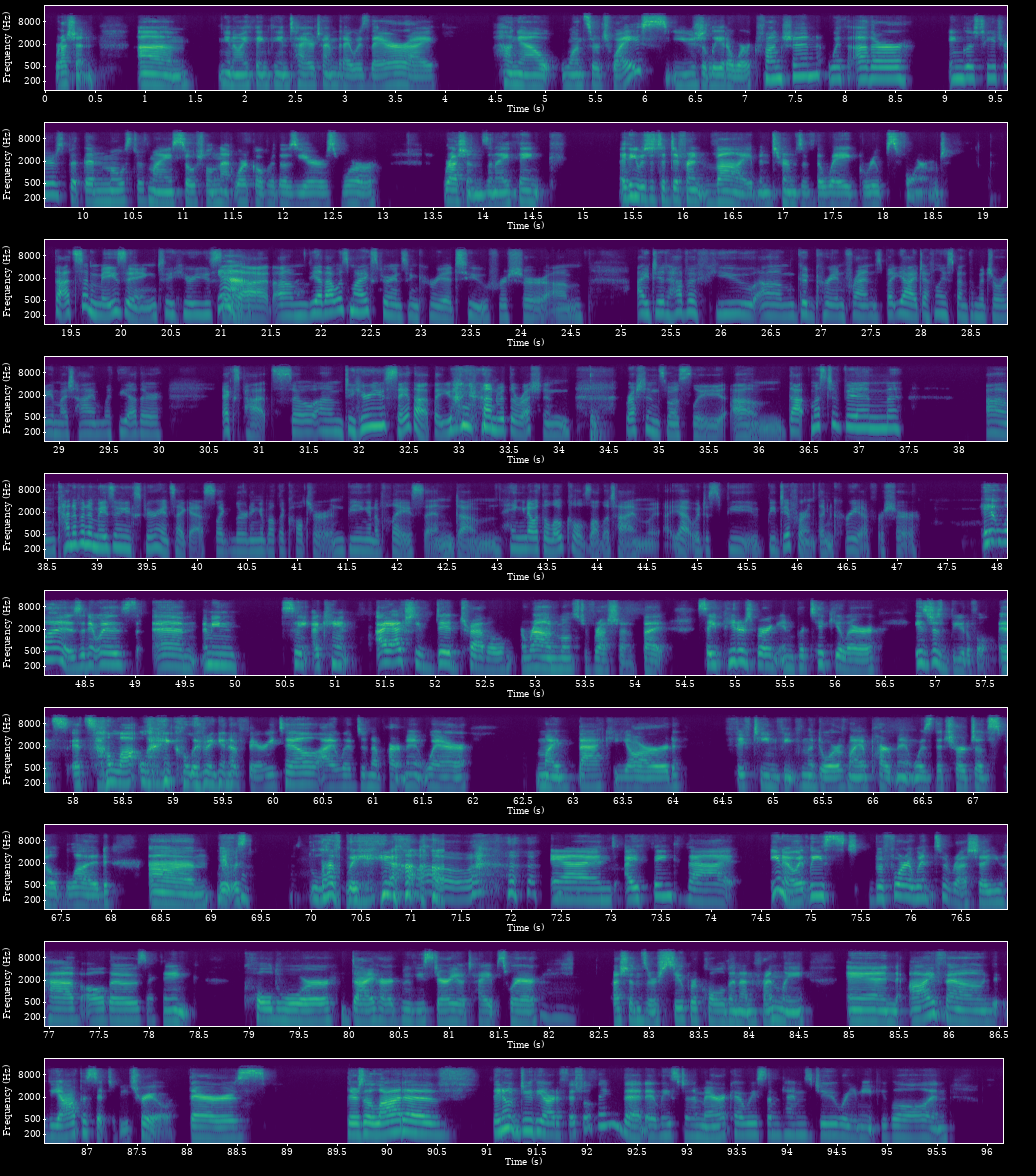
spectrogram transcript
Russian. Um, you know, I think the entire time that I was there, I hung out once or twice, usually at a work function with other English teachers, but then most of my social network over those years were Russians. And I think I think it was just a different vibe in terms of the way groups formed. That's amazing to hear you say yeah. that. Um, yeah, that was my experience in Korea too, for sure. Um, I did have a few um, good Korean friends, but yeah, I definitely spent the majority of my time with the other expats. So um, to hear you say that, that you hung around with the Russian Russians mostly, um, that must have been um, kind of an amazing experience, I guess, like learning about the culture and being in a place and um, hanging out with the locals all the time. Yeah, it would just be be different than Korea for sure. It was, and it was. Um, I mean, say I can't. I actually did travel around most of Russia, but St. Petersburg in particular is just beautiful. It's it's a lot like living in a fairy tale. I lived in an apartment where my backyard 15 feet from the door of my apartment was the church of spilled blood um, it was lovely and i think that you know at least before i went to russia you have all those i think cold war diehard movie stereotypes where mm-hmm. russians are super cold and unfriendly. And i found the opposite to be true. There's there's a lot of they don't do the artificial thing that at least in America we sometimes do where you meet people and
